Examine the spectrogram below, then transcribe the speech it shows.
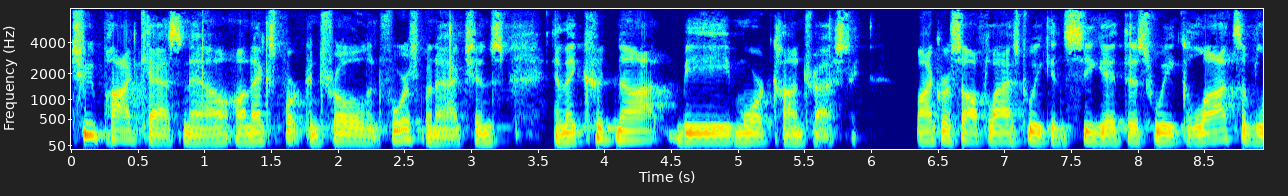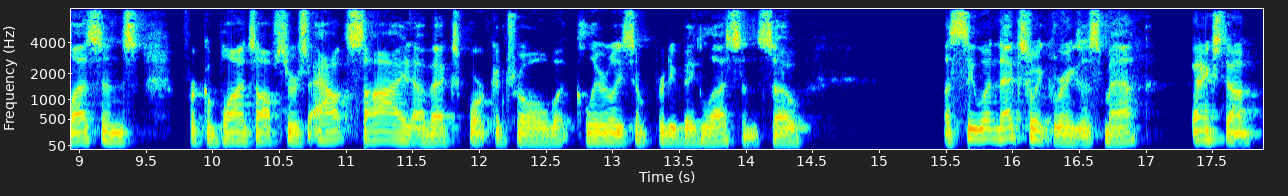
two podcasts now on export control enforcement actions, and they could not be more contrasting. Microsoft last week and Seagate this week. Lots of lessons for compliance officers outside of export control, but clearly some pretty big lessons. So let's see what next week brings us, Matt. Thanks, Tom.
